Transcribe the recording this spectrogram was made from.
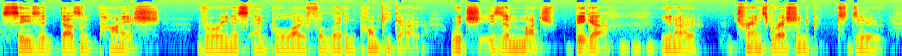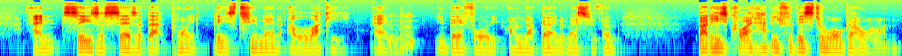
Caesar doesn't punish Vorenus and Pullo for letting Pompey go, which is a much bigger, you know, transgression to do. And Caesar says at that point, these two men are lucky, and therefore I'm not going to mess with them. But he's quite happy for this to all go on.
